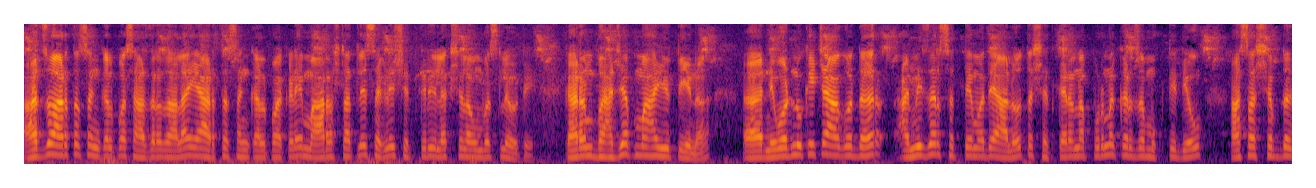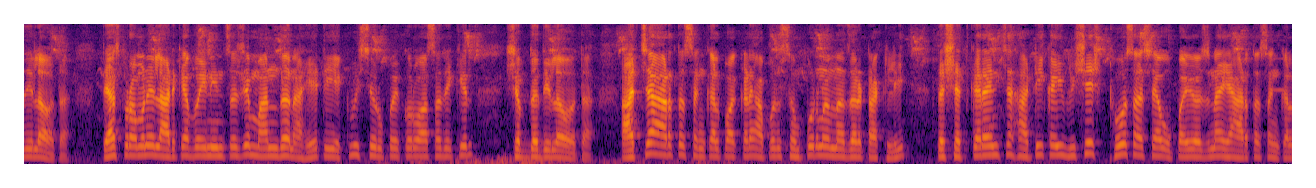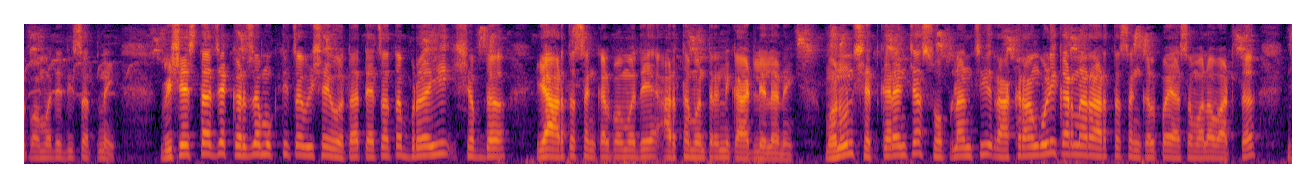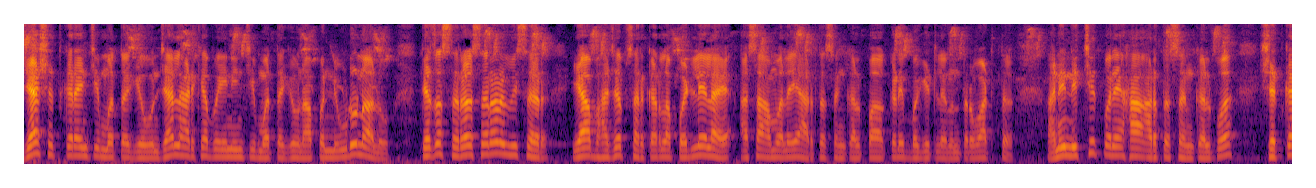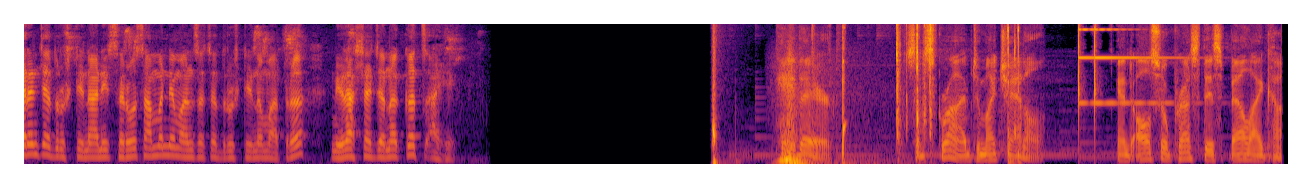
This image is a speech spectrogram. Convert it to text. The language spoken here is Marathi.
आज जो अर्थसंकल्प साजरा झाला या अर्थसंकल्पाकडे महाराष्ट्रातले सगळे शेतकरी लक्ष लावून बसले होते. कारण भाजप महायुतीनं निवडणुकीच्या अगोदर आम्ही जर सत्तेमध्ये आलो तर शेतकऱ्यांना पूर्ण कर्जमुक्ती देऊ असा शब्द दिला होता. त्याचप्रमाणे लाडक्या बहिणींचं जे मानधन आहे ते एकवीसशे रुपये करू असा देखील शब्द दिला होता. आजच्या अर्थसंकल्पाकडे आपण संपूर्ण नजर टाकली तर शेतकऱ्यांच्या हाती काही विशेष ठोस अशा उपाययोजना या अर्थसंकल्पामध्ये दिसत नाही. विशेषतः जे कर्जमुक्तीचा विषय होता त्याचा तर ब्रही शब्द या अर्थसंकल्पामध्ये अर्थमंत्र्यांनी काढलेला नाही. म्हणून शेतकऱ्यांच्या स्वप्नांची राखरांगोळी करणारा अर्थसंकल्प आहे असं मला वाटतं ज्या शेतकऱ्यांची मतं घेऊन ज्या लाडक्या बहिणींची मतं घेऊन आपण निवडून आलो त्याचा सरळ सरळ विसर या भाजप सरकारला पडलेला आहे असं आम्हाला या अर्थसंकल्पाकडे बघितल्यानंतर वाटतं आणि निश्चितपणे हा अर्थसंकल्प शेतकऱ्यांच्या दृष्टीनं आणि सर्वसामान्य माणसाच्या दृष्टीनं मात्र निराशाजनकच आहे Hey there. Subscribe to my channel. And also press this bell icon.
